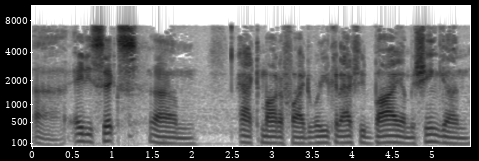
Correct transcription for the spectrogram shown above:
uh, 86 um, Act modified, where you could actually buy a machine gun?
